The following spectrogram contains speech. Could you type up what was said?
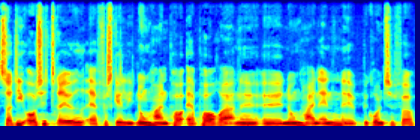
så er de også drevet af forskellige. Nogle har en på, er pårørende, øh, nogle har en anden øh, begrundelse for.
